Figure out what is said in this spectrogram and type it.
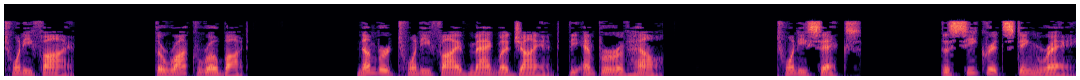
25. The Rock Robot Number 25 Magma Giant, the Emperor of Hell. 26. The Secret Sting Ray.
